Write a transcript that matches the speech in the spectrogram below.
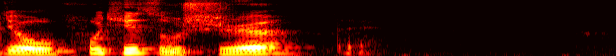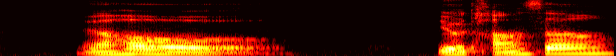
有菩提祖师，对，然后有唐僧，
